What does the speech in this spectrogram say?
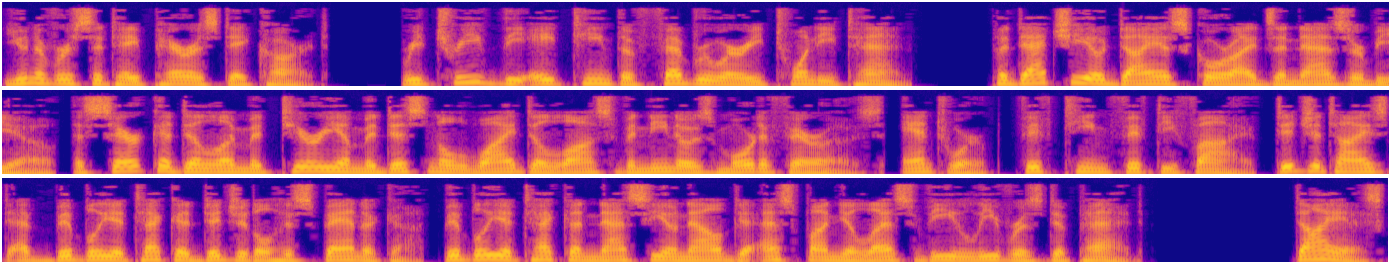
Université Paris Descartes. Retrieved 18 February 2010. Pedaccio Dioscorides Anazerbio, Acerca de la materia medicinal y de los venenos mortiferos, Antwerp, 1555, digitized at Biblioteca Digital Hispanica, Biblioteca Nacional de Españoles v Livres de Ped. Diosc,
